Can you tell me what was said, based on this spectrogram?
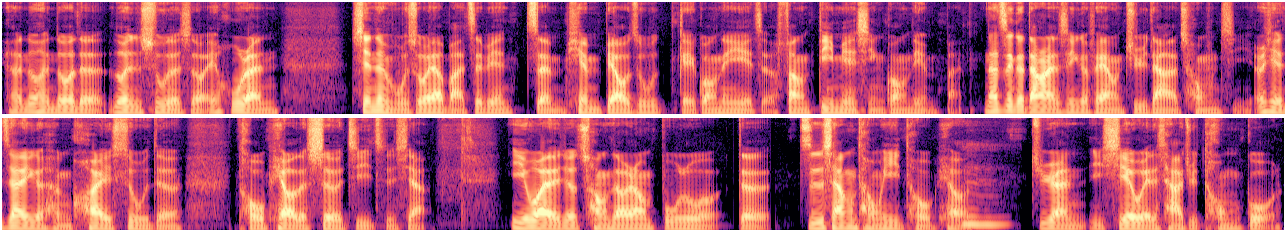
很多很多的论述的时候，哎，忽然县政府说要把这边整片标租给光电业者放地面型光电板，那这个当然是一个非常巨大的冲击，而且在一个很快速的投票的设计之下，意外的就创造让部落的资商同意投票，居然以些微的差距通过了，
